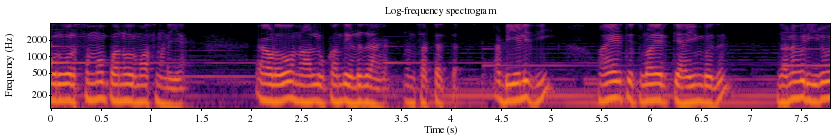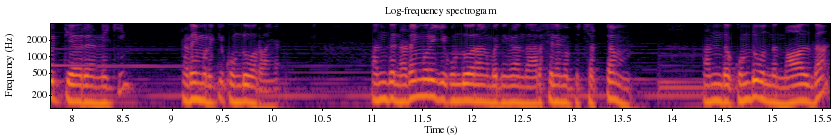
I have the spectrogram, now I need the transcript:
ஒரு வருஷமோ பதினோரு மாதம் நினைக்கிறேன். எவ்வளவோ நாள் உட்காந்து எழுதுறாங்க அந்த சட்டத்தை. அப்படி எழுதி ஆயிரத்தி தொள்ளாயிரத்தி ஐம்பது ஜனவரி இருபத்தி ஆறு அன்னைக்கு நடைமுறைக்கு கொண்டு வர்றாங்க அந்த நடைமுறைக்கு கொண்டு வராங்க பார்த்திங்கன்னா அந்த அரசியலமைப்பு சட்டம் அந்த கொண்டு வந்த நாள் தான்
